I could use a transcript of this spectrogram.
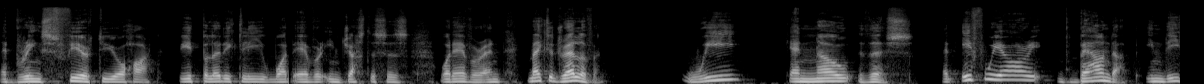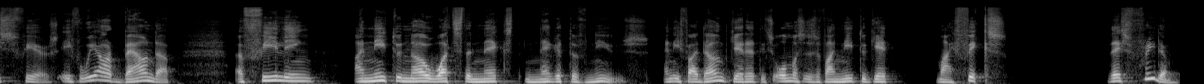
that brings fear to your heart, be it politically, whatever, injustices, whatever, and makes it relevant. We can know this that if we are bound up in these fears, if we are bound up a feeling I need to know what's the next negative news. And if I don't get it, it's almost as if I need to get my fix. There's freedom.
